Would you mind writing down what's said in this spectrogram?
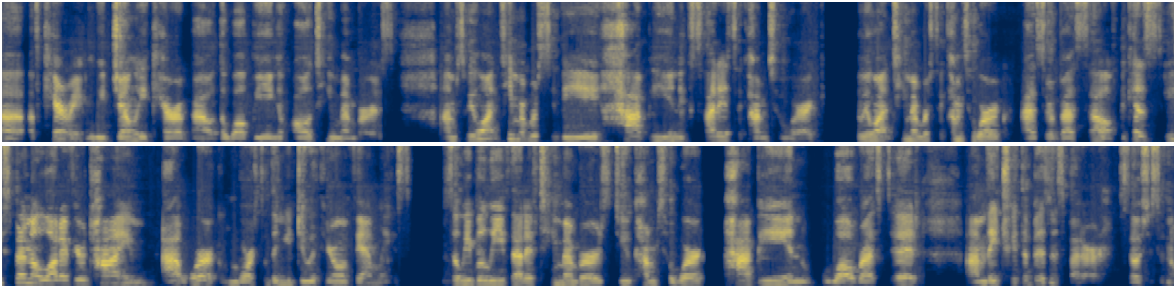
uh, of caring. We generally care about the well being of all team members. Um, so we want team members to be happy and excited to come to work. And we want team members to come to work as their best self because you spend a lot of your time at work more so than you do with your own families. So we believe that if team members do come to work happy and well rested, um, they treat the business better. So it's just an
